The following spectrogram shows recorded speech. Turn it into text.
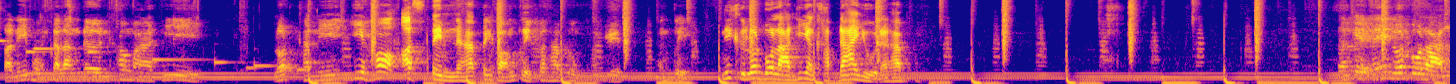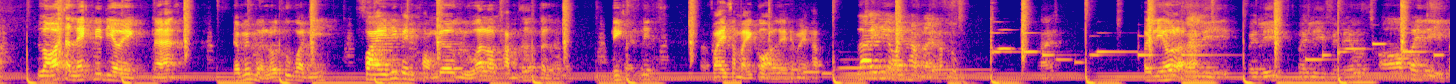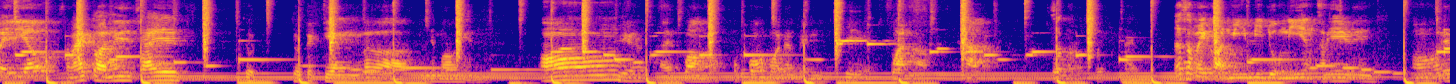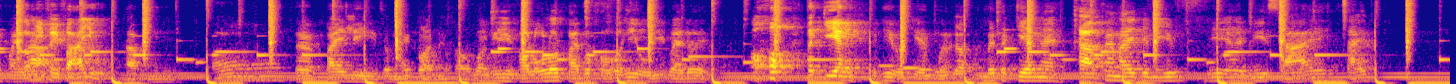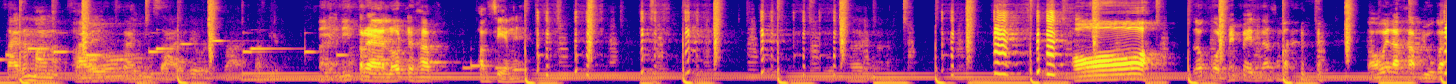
ตอนนี้ผมกำลังเดินเข้ามาที่รถคันนี้ยี่ห้อออสตินนะครับ เป็นของอังกฤษป่ะครับลุงอังกฤษอังกฤษ นี่คือรถโบราณที่ยังขับได้อยู่นะครับ สังเกตไหมรถโบราณล้อจะเล็กนิดเดียวเองนะฮะจะไม่เหมือนรถทุกวันนี้ ไฟนี่เป็นของเดิมหรือว่าเราทำเพิ่มเติมนี่นี่ไฟสมัยก่อนเลยใช่ไหมครับไล่นี่เอาไว้ทำอะไรครับลุง ไฟเลี้ยวเหรอไปครับรีไปรีไปรีไปเลี้ยว อ๋อไฟหลีไฟเลี้ยว สมัยก่อนนี่ใช้จุดจุดตะเกียงแล้วก็มันจะมองเห็นอ๋อ ที่ไอ้ปองโป้งบนนั้นเป็นที่วันเอาครับสมัยแล้วสมัยก่อนมีมีดวงนี้ยังครับมีมีอ๋อก็มีไฟฟ้าอยู่ครับมีอ๋อแต่ไปรีสมัยก่อนเนี่ยเขาบางทีเขาลงรถไปพวกเขาก็หิ้วนี้ไปด้วย อ๋อตะเกียง เป็นที่ตะเกียงเหมือนกับเป็นตะเกียงไงครับ ข้างในจะมีมีอะไรมีสายสายสายน้ำมันอะสายอ๋อ สายมีสายเรียกว่าสายตะเกียงนี่อันนี้แตรรถนะครับฟังเสียงเลยอ๋อเรากดไม่เป็นนะสมัยอ๋อเวลาขับอยู่ก็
